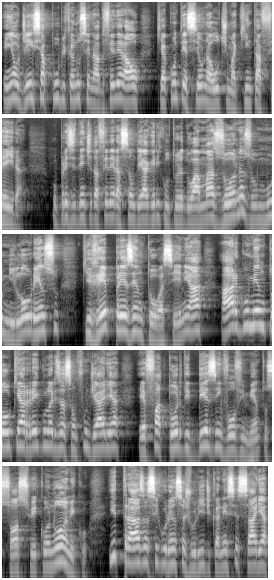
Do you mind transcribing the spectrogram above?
em audiência pública no Senado Federal, que aconteceu na última quinta-feira. O presidente da Federação de Agricultura do Amazonas, o Muni Lourenço, que representou a CNA, argumentou que a regularização fundiária é fator de desenvolvimento socioeconômico e traz a segurança jurídica necessária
